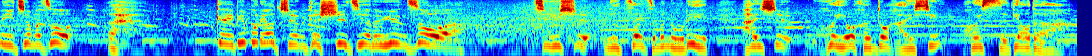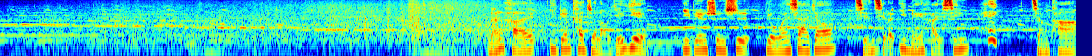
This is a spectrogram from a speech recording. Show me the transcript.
你这么做，唉，改变不了整个世界的运作啊！即使你再怎么努力，还是会有很多海星会死掉的啊！男孩一边看着老爷爷，一边顺势又弯下腰捡起了一枚海星，嘿，将它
